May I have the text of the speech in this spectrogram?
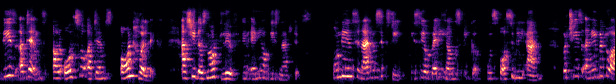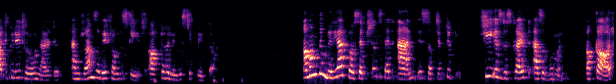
These attempts are also attempts on her life, as she does not live in any of these narratives. Only in scenario 16, we see a very young speaker, who is possibly Anne, but she is unable to articulate her own narrative and runs away from the stage after her linguistic breakdown. Among the myriad perceptions that Anne is subjected to, she is described as a woman, a car,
